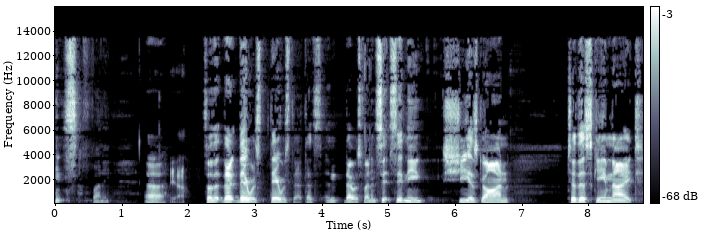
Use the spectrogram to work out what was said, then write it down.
it's so funny uh, Yeah. So th- th- there was there was that. That's and that was fun. And Sy- Sydney, she has gone to this game night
